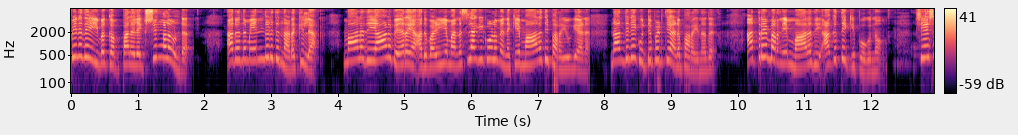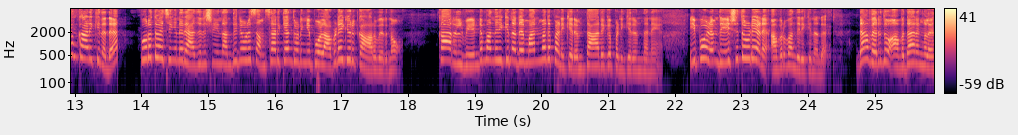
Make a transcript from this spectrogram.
പിന്നെ ഇവക്കും പല ലക്ഷ്യങ്ങളും ഉണ്ട്. അതൊന്നും എന്റെ അടുത്ത് നടക്കില്ല. മാലതി ആൾ വേറെയാ. അത് വഴിയെ മനസ്സിലാക്കിക്കോളും എന്നൊക്കെ മാലതി പറയുകയാണ്. നന്ദിനെ കുറ്റപ്പെടുത്തിയാണ് പറയുന്നത്. അത്രയും പറഞ്ഞ് മാലതി അകത്തേക്ക് പോകുന്നു. ശേഷം കാണിക്കുന്നത് പുറത്ത് വെച്ചിങ്ങനെ രാജലക്ഷ്മി നന്ദിനോട് സംസാരിക്കാൻ തുടങ്ങിയപ്പോൾ അവിടേക്ക് ഒരു കാർ വരുന്നു. കാറിൽ വീണ്ടും വന്നിരിക്കുന്നത് മന്മത പണിക്കരും താരക പണിക്കരും തന്നെ. ഇപ്പോഴും ദേഷ്യത്തോടെയാണ് അവർ വന്നിരിക്കുന്നത്. ദാ വരുന്നു അവതാരങ്ങൾ.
